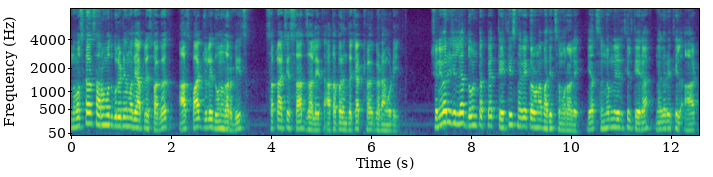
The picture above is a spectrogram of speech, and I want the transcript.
नमस्कार सारोमत बुलेटिनमध्ये आपले स्वागत. आज पाच जुलै दोन हजार वीस सकाळचे सात झालेत आतापर्यंतच्या ठळक घडामोडी. शनिवारी जिल्ह्यात दोन टप्प्यात तेहतीस नवे करोनाबाधित समोर आले. यात संगमनेर येथील तेरा नगर येथील आठ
